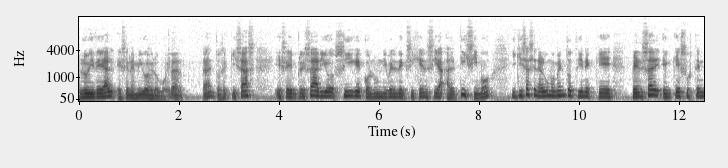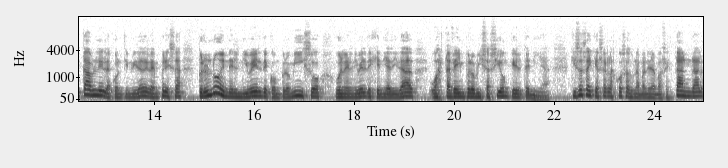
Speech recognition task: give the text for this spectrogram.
lo ideal es enemigo de lo bueno. Claro. Entonces quizás ese empresario sigue con un nivel de exigencia altísimo y quizás en algún momento tiene que pensar en que es sustentable la continuidad de la empresa, pero no en el nivel de compromiso o en el nivel de genialidad o hasta de improvisación que él tenía. Quizás hay que hacer las cosas de una manera más estándar,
